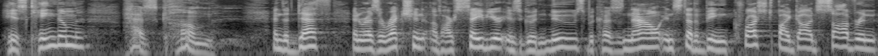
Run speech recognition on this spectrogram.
His kingdom has come. And the death and resurrection of our Savior is good news because now, instead of being crushed by God's sovereign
